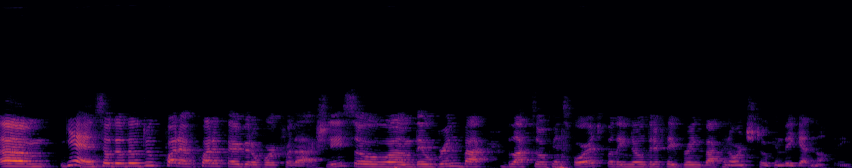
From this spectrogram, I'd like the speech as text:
Um, yeah, and so they'll, they'll do quite a quite a fair bit of work for that actually. So um, they'll bring back black tokens for it, but they know that if they bring back an orange token, they get nothing.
